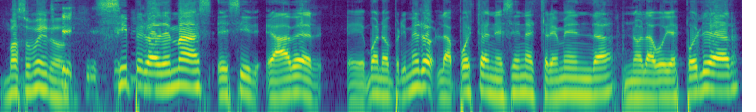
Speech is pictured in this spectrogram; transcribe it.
Más o menos. Sí, pero además, es decir, a ver, eh, bueno, primero la puesta en escena es tremenda, no la voy a spoilear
